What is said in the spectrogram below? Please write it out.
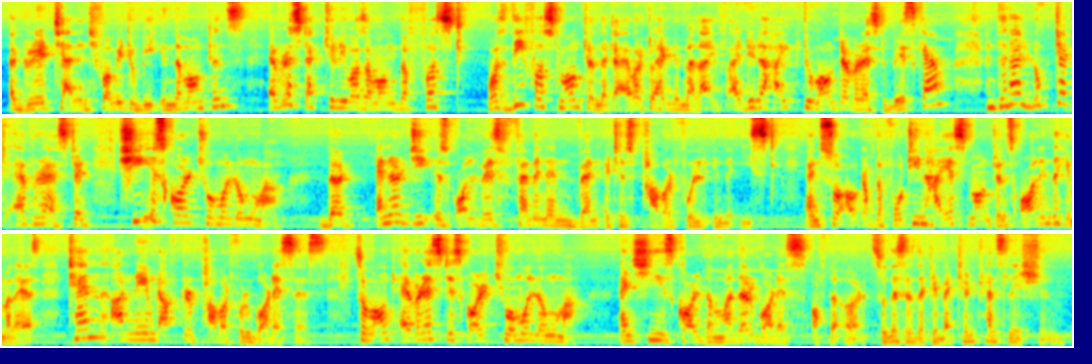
a great challenge for me to be in the mountains. Everest actually was among the first was the first mountain that I ever climbed in my life. I did a hike to Mount Everest base camp and then I looked at Everest and she is called Chomolungma. The energy is always feminine when it is powerful in the east. And so, out of the 14 highest mountains, all in the Himalayas, 10 are named after powerful goddesses. So Mount Everest is called Chomolungma and she is called the mother goddess of the earth. So this is the Tibetan translation.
